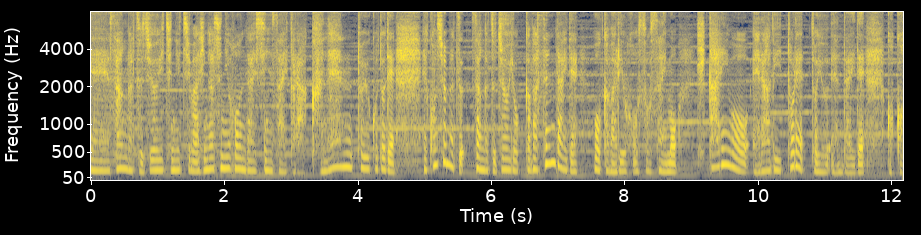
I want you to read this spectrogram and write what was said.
えー、3月11日は東日本大震災から9年ということで、えー、今週末3月14日は仙台で大川隆法総裁も光を選び取れという演題でご講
